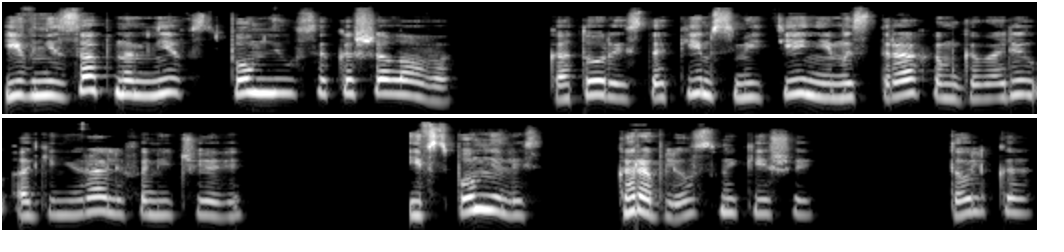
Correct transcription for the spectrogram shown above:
И внезапно мне вспомнился Кашалава, который с таким смятением и страхом говорил о генерале Фомичеве. И вспомнились Кораблев с Микишей. Только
